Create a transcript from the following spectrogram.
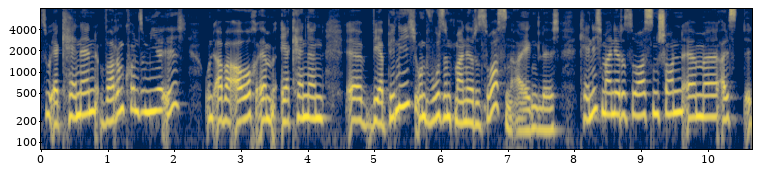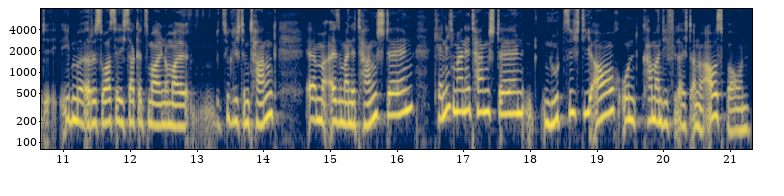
zu erkennen, warum konsumiere ich und aber auch ähm, erkennen, äh, wer bin ich und wo sind meine Ressourcen eigentlich. Kenne ich meine Ressourcen schon ähm, als äh, eben Ressource, ich sage jetzt mal nochmal bezüglich dem Tank, ähm, also meine Tankstellen, kenne ich meine Tankstellen, nutze ich die auch und kann man die vielleicht auch nur ausbauen.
